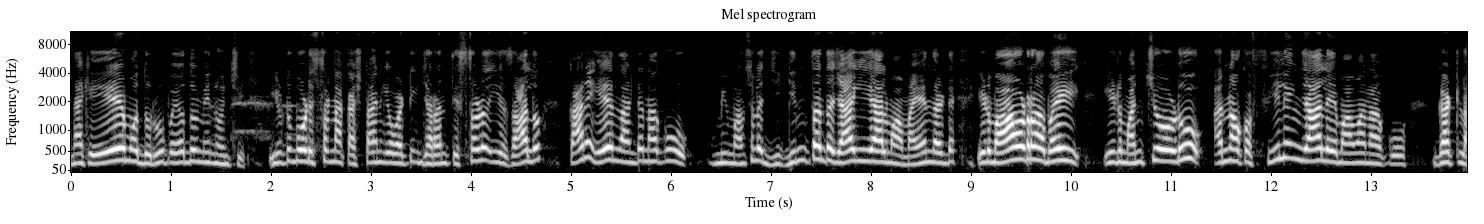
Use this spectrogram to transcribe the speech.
నాకు ఏం వద్దు రూపాయి వద్దు మీ నుంచి. యూట్యూబ్ ఇస్తాడు నా కష్టానికి బట్టి జరంత ఇస్తాడు ఇక చాలు. కానీ ఏంటంటే నాకు మీ మనసులో గింతంత జాగి ఇవ్వాలి మామ. ఏంటంటే ఈడు మావడరా బై ఈడు మంచోడు అన్న ఒక ఫీలింగ్ జాలే మామ నాకు. గట్ల.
